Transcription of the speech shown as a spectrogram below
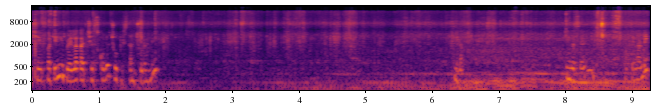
ఈ షేప్ పట్టిని ఇప్పుడు ఎలా కట్ చేసుకోవాలో చూపిస్తాను చూడండి. ఇలా. కింద సైడ్. ఓకేనండి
